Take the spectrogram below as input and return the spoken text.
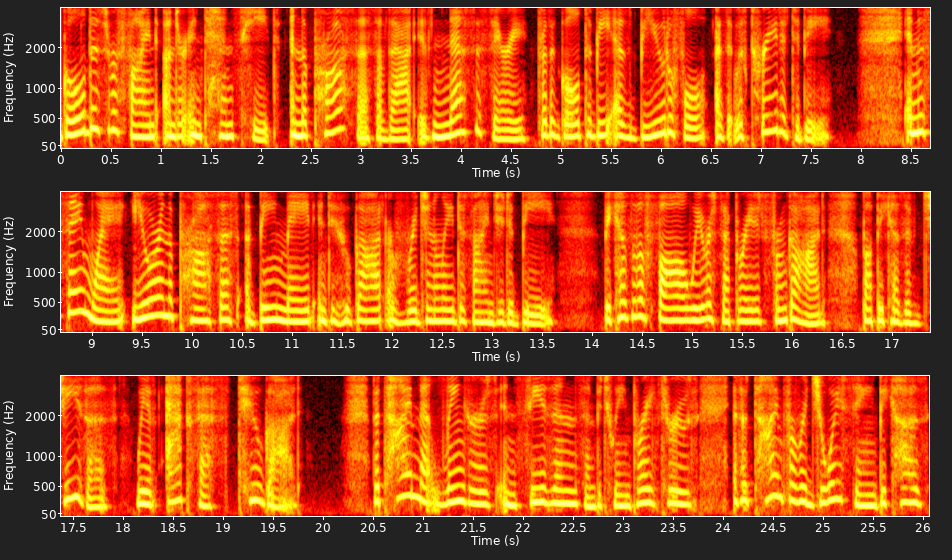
Gold is refined under intense heat, and the process of that is necessary for the gold to be as beautiful as it was created to be. In the same way, you are in the process of being made into who God originally designed you to be. Because of the fall, we were separated from God, but because of Jesus, we have access to God. The time that lingers in seasons and between breakthroughs is a time for rejoicing because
